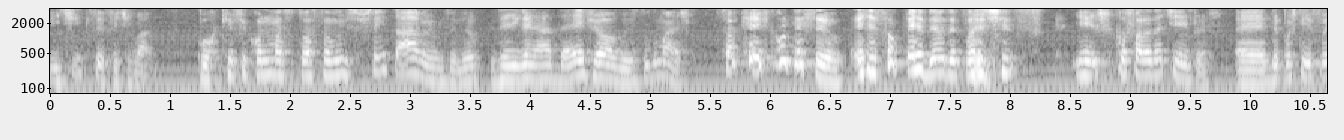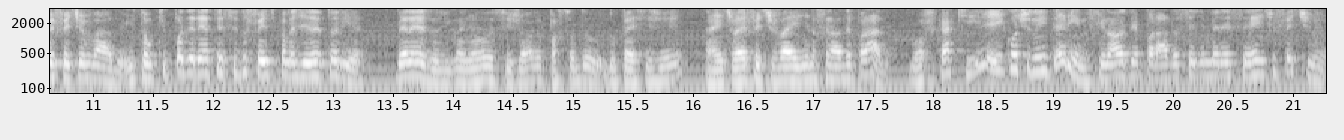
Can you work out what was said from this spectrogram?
Ele tinha que ser efetivado porque ficou numa situação insustentável, entendeu? De ganhar 10 jogos e tudo mais. Só que aí o que aconteceu? Ele só perdeu depois disso. E ele ficou fora da Champions. É, depois que ele foi efetivado. Então o que poderia ter sido feito pela diretoria? Beleza, ele ganhou esse jogo, passou do, do PSG. A gente vai efetivar ele no final da temporada. Vamos ficar aqui e continua interino. No final da temporada, se ele merecer, a gente efetiva.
